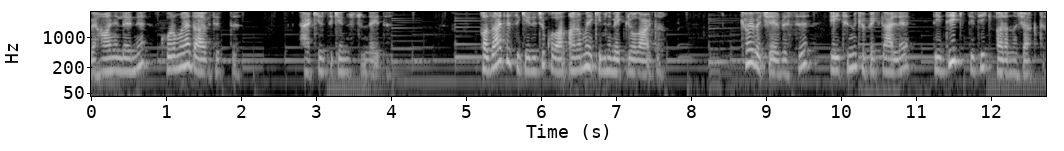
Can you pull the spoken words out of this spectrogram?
ve hanelerini korumaya davet etti. Herkes diken üstündeydi. Pazartesi gelecek olan arama ekibini bekliyorlardı. Köy ve çevresi eğitimli köpeklerle didik didik aranacaktı.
